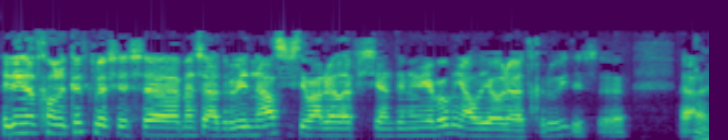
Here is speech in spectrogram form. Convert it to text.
Ik denk dat het gewoon een kutklus is. eh, mensen uitroeien. Nazi's die waren heel efficiënt en die hebben ook niet alle joden uitgeroeid. Dus eh, ja.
